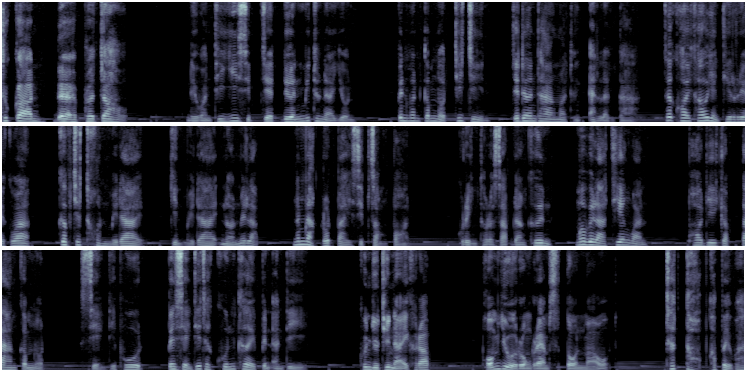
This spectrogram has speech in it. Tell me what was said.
ธุการแด่พระเจ้า ในวันที่ 27 เดือนมิถุนายน เป็นวันกำหนดที่จีน จะเดินทางมาถึงแอตแลนตา เธอคอยเขาอย่างที่เรียกว่า เกือบจะทนไม่ได้ กินไม่ได้ นอนไม่หลับ น้ำหนักลดไป 12 ปอนด์ กริ่งโทรศัพท์ดังขึ้น เมื่อเวลาเที่ยงวัน พอดีกับตามกำหนด เสียงที่พูดเป็นเสียงที่เธอคุ้นเคยเป็นอันดี คุณอยู่ที่ไหนครับ ผมอยู่โรงแรมสโตนเมาส์เธอตอบเข้าไปว่า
